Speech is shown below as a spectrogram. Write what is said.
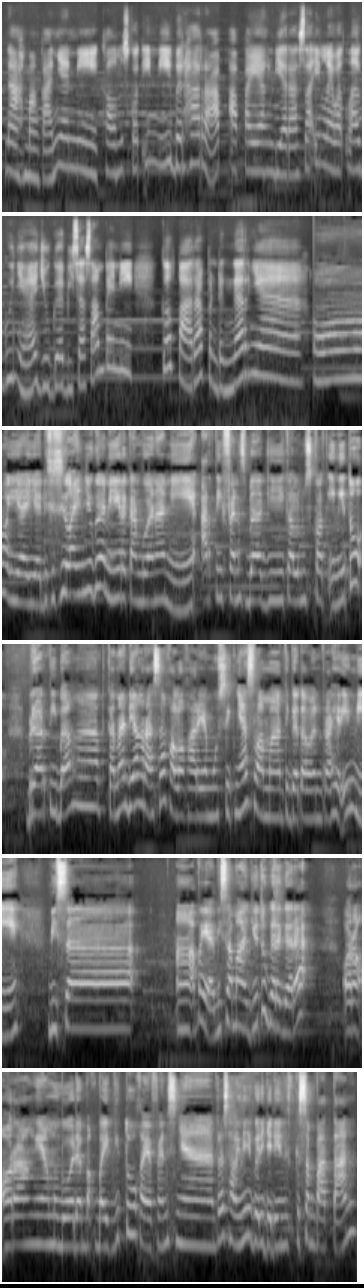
Nah, makanya nih, Calm Scott ini berharap apa yang dia rasain lewat lagunya juga bisa sampai nih ke para pendengarnya. Oh, iya iya, di sisi lain juga nih rekan Buana nih, arti fans bagi Calum Scott ini tuh berarti banget karena dia ngerasa kalau karya musiknya selama tiga tahun terakhir ini bisa uh, apa ya, bisa maju tuh gara-gara orang-orang yang membawa dampak baik gitu kayak fansnya. Terus hal ini juga dijadiin kesempatan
